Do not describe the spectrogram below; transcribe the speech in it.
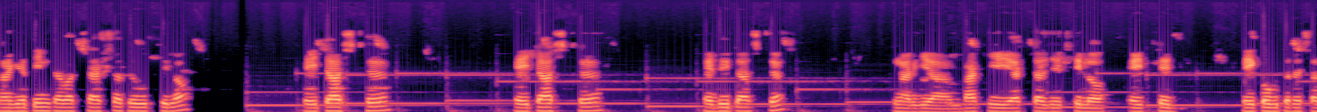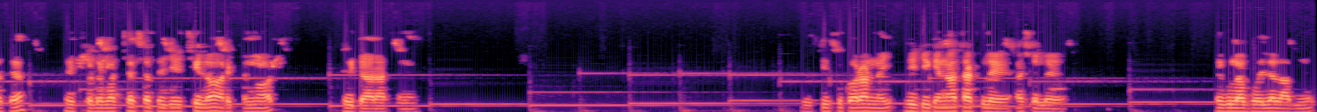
আগে তিনটা বাচ্চা একসাথে উঠছিল। এইটা আসছে এইটা আসছে, এই দুইটা আসছে। আপনার গিয়া বাকি একটা যে ছিল, এই এই কবুতরের সাথে, এই ছোট বাচ্চার সাথে যে ছিল, আরেকটা নর, ওইটা আর আসেনি। কিছু করার নাই। রিজিকে না থাকলে আসলে এগুলা বইলে লাভ নেই।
